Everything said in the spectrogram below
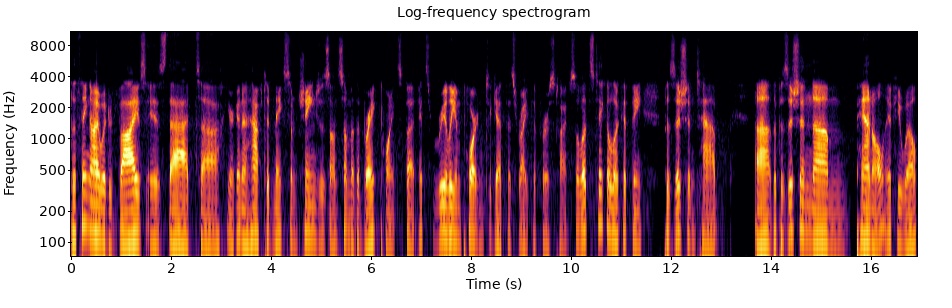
the thing I would advise is that uh, you're going to have to make some changes on some of the breakpoints, but it's really important to get this right the first time. So let's take a look at the Position tab. Uh, the Position um, panel, if you will,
